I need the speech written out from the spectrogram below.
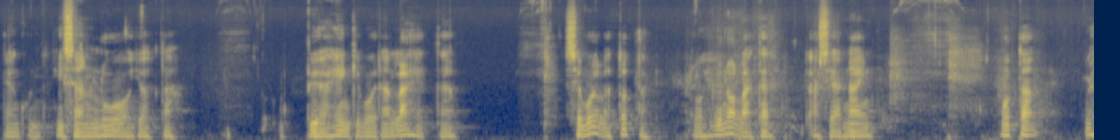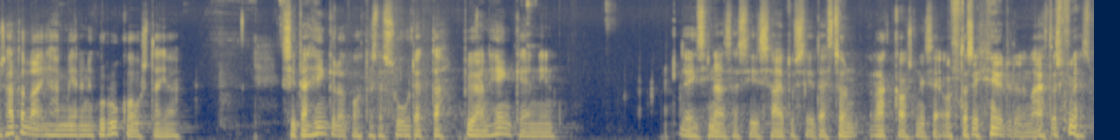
ikään kuin isän luo, jotta pyhä henki voidaan lähettää. Se voi olla totta. Voi hyvin olla, että asia näin. Mutta jos ajatellaan ihan meidän niin kuin rukousta ja sitä henkilökohtaista suhdetta pyhän henkeen, niin ei sinänsä siis ajatus siitä, että se on rakkaus, niin se on tosi hyödyllinen ajatus myös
